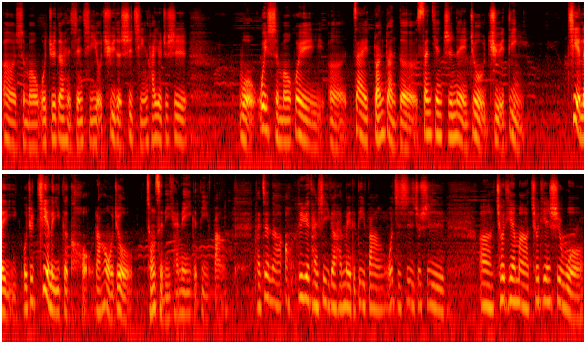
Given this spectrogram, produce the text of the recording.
呃什么，我觉得很神奇、有趣的事情。还有就是我为什么会呃在短短的三天之内就决定。借了一，我就借了一个口，然后我就从此离开那一个地方。反正呢，哦，日月潭是一个很美的地方。我只是就是，呃，秋天嘛，秋天是我，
